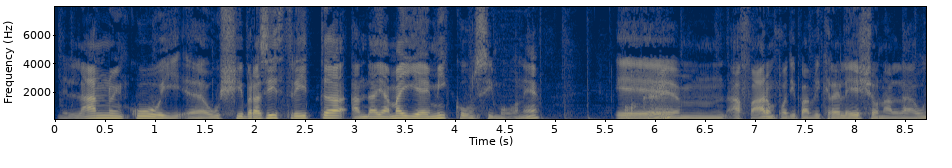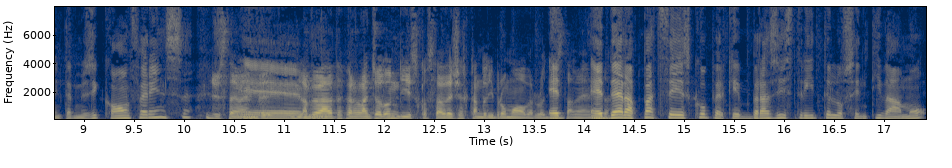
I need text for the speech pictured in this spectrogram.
nell'anno in cui eh, uscì Brazil Street andai a Miami con Simone ehm, a fare un po' di public relation alla Winter Music Conference Giustamente, ehm, l'avevate appena lanciato un disco, stavate cercando di promuoverlo, ed, giustamente. ed era pazzesco perché Brazil Street lo sentivamo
